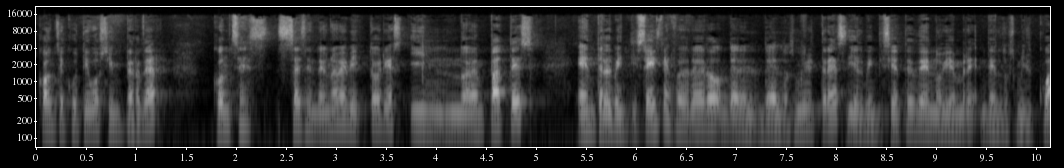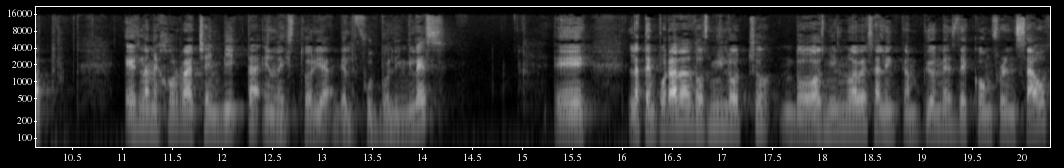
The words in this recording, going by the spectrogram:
consecutivos sin perder con 69 victorias y 9 empates entre el 26 de febrero del, 2003 y el 27 de noviembre del 2004. Es la mejor racha invicta en la historia del fútbol inglés. Eh, la temporada 2008-2009 salen campeones de Conference South,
